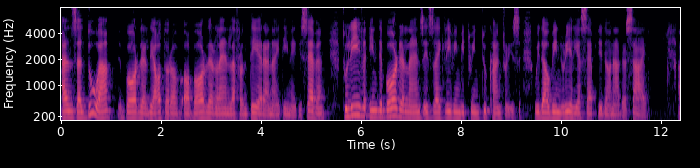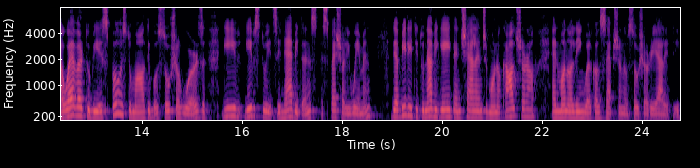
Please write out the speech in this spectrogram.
Anzaldúa, border, the author of, of Borderland La Frontera, 1987, to live in the borderlands is like living between two countries without being really accepted on either side. However, to be exposed to multiple social worlds give, gives to its inhabitants, especially women, the ability to navigate and challenge monocultural and monolingual conception of social reality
